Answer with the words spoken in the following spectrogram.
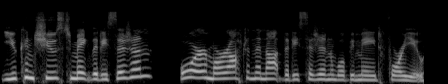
You can choose to make the decision, or more often than not, the decision will be made for you.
